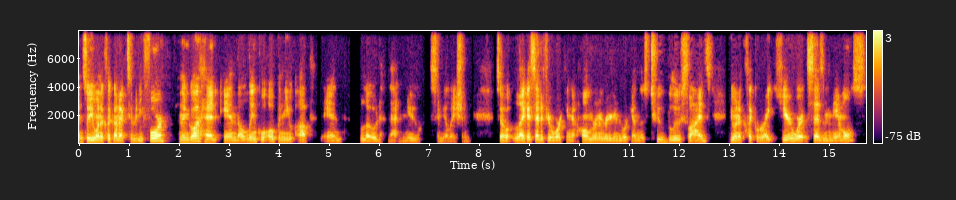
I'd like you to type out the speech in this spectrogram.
And so you wanna click on activity four, and then go ahead and the link will open you up and load that new simulation. So like I said, if you're working at home, remember you're gonna be working on those two blue slides. You wanna click right here where it says mammals.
